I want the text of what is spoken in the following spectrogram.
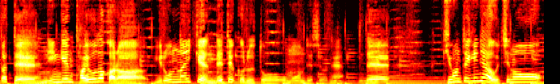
だって人間多様だからいろんな意見出てくると思うんですよね。で基本的にはうちの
